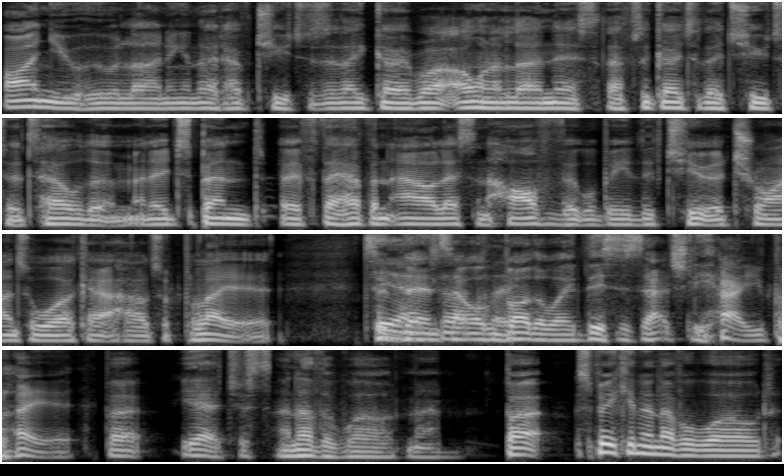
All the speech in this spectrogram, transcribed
I knew who were learning and they'd have tutors and they'd go, Right, I want to learn this. They have to go to their tutor, tell them, and they'd spend if they have an hour lesson, half of it will be the tutor trying to work out how to play it. To Yeah, then say, Oh, by the way, this is actually how you play it. But yeah, just another world, man. But speaking of another world,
